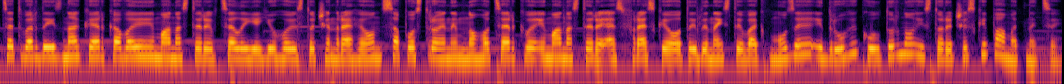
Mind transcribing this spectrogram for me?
Це твердий знак РКВ і монастири в целий югоісточен регіон са построєні много церкви і монастири ес фрески от 11 век музеї і другі культурно-історичні пам'ятниці.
